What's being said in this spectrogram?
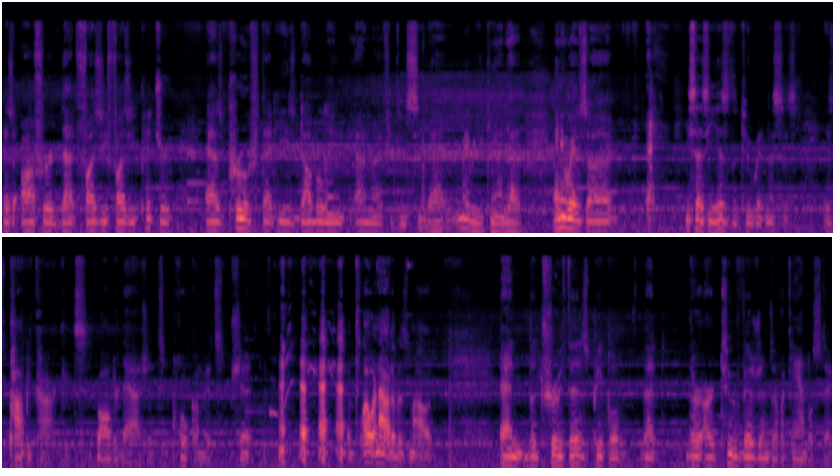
has offered that fuzzy, fuzzy picture as proof that he's doubling. I don't know if you can see that. Maybe you can. Yeah, Anyways, uh, he says he is the two witnesses. It's poppycock, it's balderdash, it's hokum, it's shit. flowing out of his mouth. And the truth is, people, that there are two visions of a candlestick.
